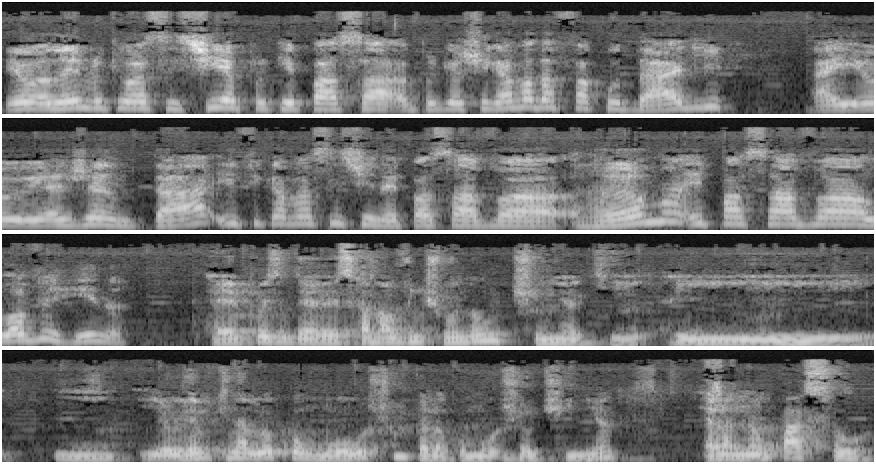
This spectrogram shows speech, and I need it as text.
eu lembro que eu assistia porque passava, porque eu chegava da faculdade, aí eu ia jantar e ficava assistindo, aí passava Rama e passava Love Rina. É, pois é, esse canal 21 não tinha aqui. E, e, e eu lembro que na Locomotion, pela Locomotion tinha, ela não passou.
